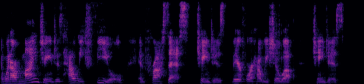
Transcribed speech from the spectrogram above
And when our mind changes, how we feel and process changes. Therefore, how we show up changes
